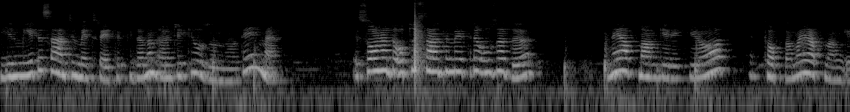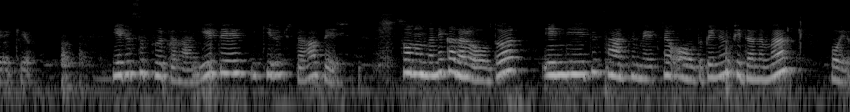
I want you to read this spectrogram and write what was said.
27 santimetreydi fidanın önceki uzunluğu değil mi? E sonra da 30 santimetre uzadı. Ne yapmam gerekiyor? Toplama yapmam gerekiyor. 7 0 daha 7, 2 3 daha 5. Sonunda ne kadar oldu? 57 santimetre oldu benim fidanımın boyu.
